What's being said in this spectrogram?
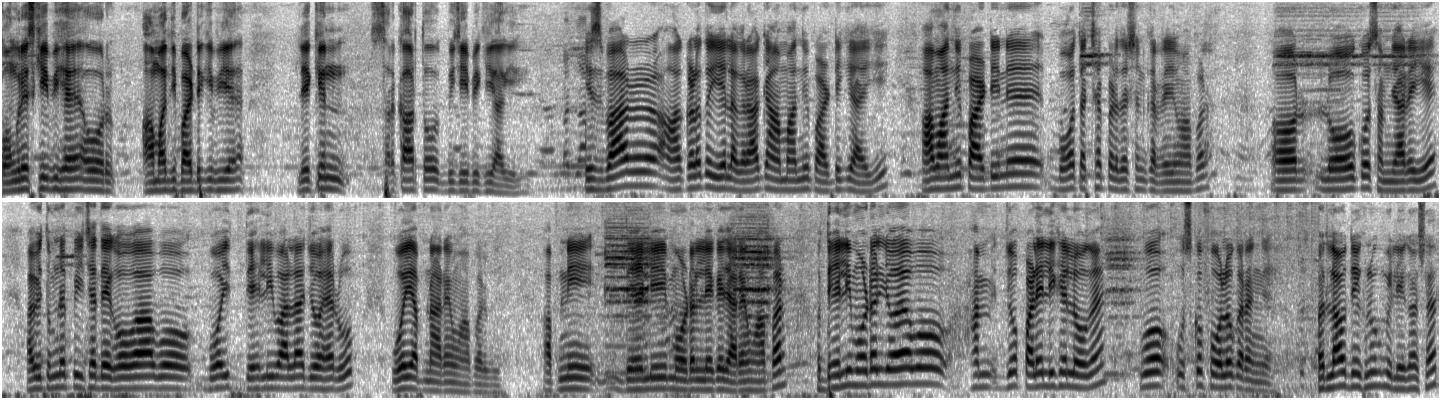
कांग्रेस की भी है और आम आदमी पार्टी की भी है लेकिन सरकार तो बीजेपी की आ गई इस बार आंकड़ा तो ये लग रहा है कि आम आदमी पार्टी की आएगी। आम आदमी पार्टी ने बहुत अच्छा प्रदर्शन कर रही है वहाँ पर और लोगों को समझा रही है। अभी तुमने पीछे देखा होगा वो वही दिल्ली वाला जो है रूप वही अपना रहे हैं वहाँ पर भी। अपनी दिल्ली मॉडल लेके जा रहे हैं वहाँ पर। और दिल्ली मॉडल जो है वो हम जो पढ़े लिखे लोग हैं वो उसको फॉलो करेंगे। बदलाव देखने को मिलेगा सर।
